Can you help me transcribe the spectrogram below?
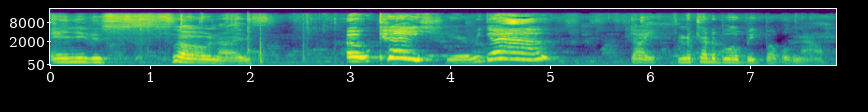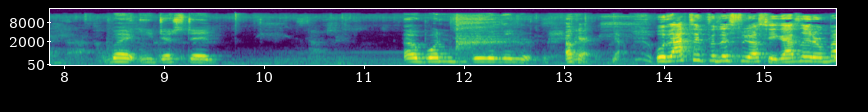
And it is so nice. Okay, here we go. Die. I'm gonna try to blow a big bubble now. But you just did a one bigger than. Okay, yeah. Well, that's it for this video. I'll see you guys later. Bye.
